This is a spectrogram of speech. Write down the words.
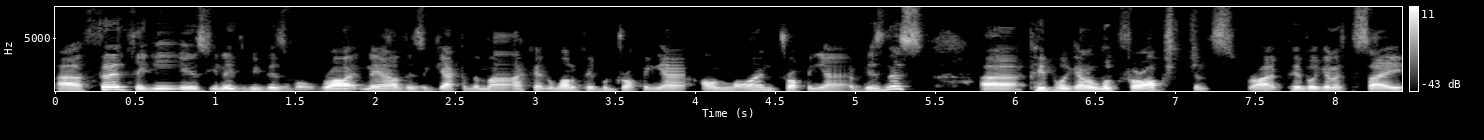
Uh, third thing is you need to be visible. Right now, there's a gap in the market. A lot of people dropping out online, dropping out of business. Uh, people are going to look for options, right? People are going to say,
